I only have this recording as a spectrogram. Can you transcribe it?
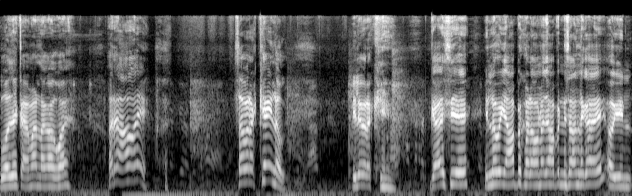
वो अजय कैमरा लगा हुआ है। अरे आओ ए। सब रखे हैं लोग। ये लोग रखे हैं। गैस ये इन लोग यहाँ पे खड़ा होना जहाँ पे निशान लगा है। और इन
